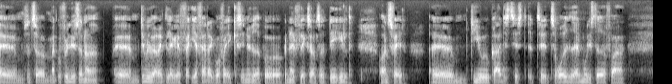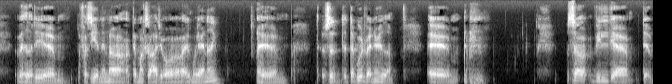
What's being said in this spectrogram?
Øh, så, så man kunne følge sådan noget. Øh, det ville være rigtig lækkert. Jeg, jeg fatter ikke, hvorfor jeg ikke kan se nyheder på, på Netflix. Altså, det er helt åndssvagt. Øh, de er jo gratis til, til, til rådighed alle mulige steder fra, hvad hedder det, øh, fra CNN og Danmarks Radio og alt muligt andet, ikke? Øh, så der burde være nyheder. Øh, så vil jeg, det,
